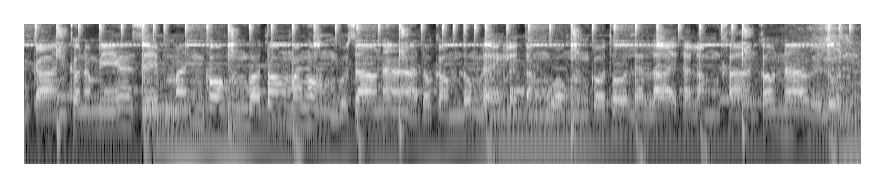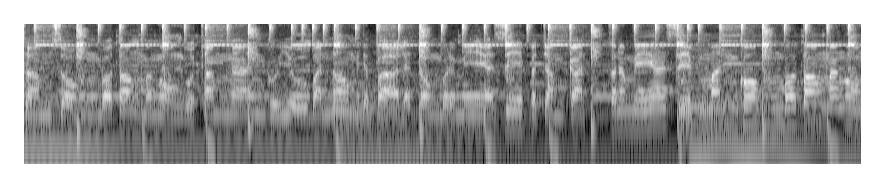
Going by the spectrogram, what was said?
ำการเขาน่ะมีอาชีพมันคงบ่ต้องมางงกูสาวหน้าต่อคำลงแรงและตั้งวงขอโทษและลายถ้าลำคาญเขาหน้าวัยรุ่นทำทรงบ่ต้องมางงกูทำงานกูอยู่บ้านนอกมีแต่ป่าและดงบ่ได้มีอาชีพประจำการเขาน่ะมีอาชีพมันคงบ่ต้องมางง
